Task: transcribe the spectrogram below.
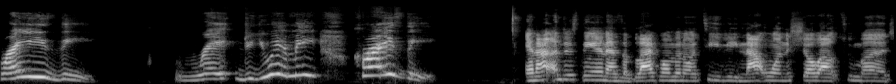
Crazy. Right. Do you hear me? Crazy. And I understand as a black woman on TV, not wanting to show out too much.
